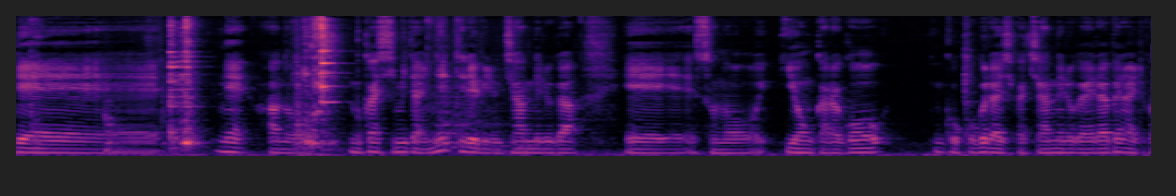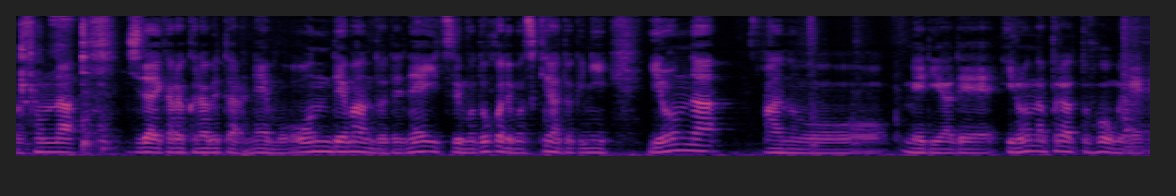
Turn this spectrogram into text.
で、ね、あの、昔みたいにね、テレビのチャンネルが、えーその、4から5、5個ぐらいしかチャンネルが選べないとか、そんな時代から比べたらね、もうオンデマンドでね、いつでもどこでも好きな時に、いろんな、あのーメディアで、いろんなプラットフォームで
